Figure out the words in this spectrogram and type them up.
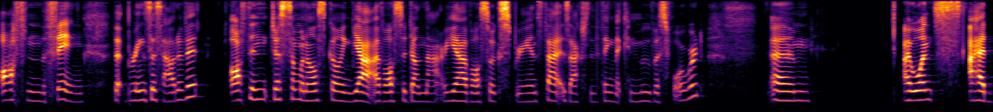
often the thing that brings us out of it. Often, just someone else going, Yeah, I've also done that, or Yeah, I've also experienced that, is actually the thing that can move us forward. Um, I once, I had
